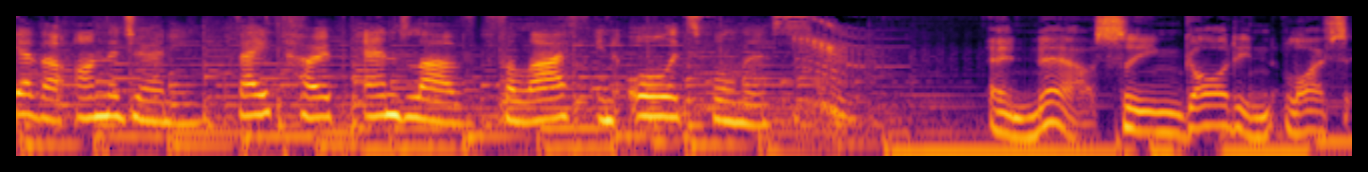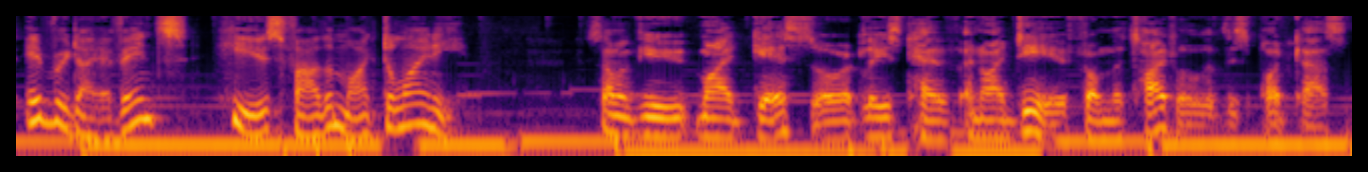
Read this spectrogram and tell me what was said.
Together on the journey, faith, hope, and love for life in all its fullness. And now, seeing God in life's everyday events, here's Father Mike Delaney. Some of you might guess, or at least have an idea from the title of this podcast,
